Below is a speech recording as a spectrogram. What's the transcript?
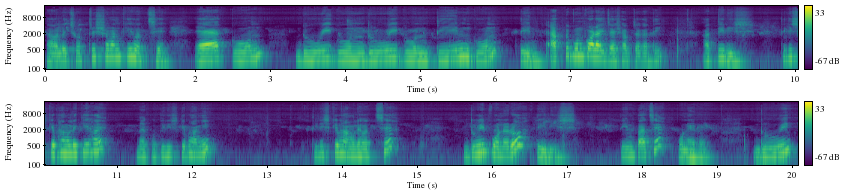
তাহলে ছত্রিশ সমান কী হচ্ছে? এক গুণ দুই গুণ দুই গুণ তিন গুণ তিন। এক তো গুণ করাই যায় সব জায়গাতেই। আর তিরিশ। তিরিশকে ভাঙলে কি হয়? দেখো, তিরিশকে ভাঙি। তিরিশকে ভাঙলে হচ্ছে দুই পনেরো তিরিশ। তিন পাঁচে পনেরো। দুই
